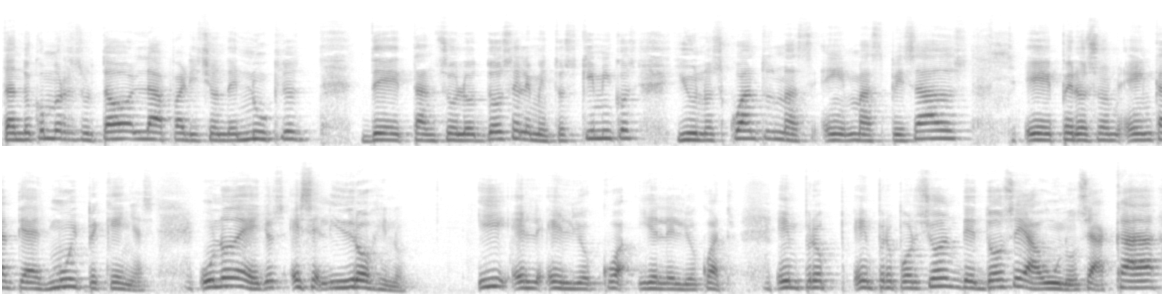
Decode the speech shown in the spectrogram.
dando como resultado la aparición de núcleos de tan solo dos elementos químicos y unos cuantos más, eh, más pesados, eh, pero son en cantidades muy pequeñas. Uno de ellos es el hidrógeno y el helio, y el helio 4 en, proporción de 12 a 1, o sea, cada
